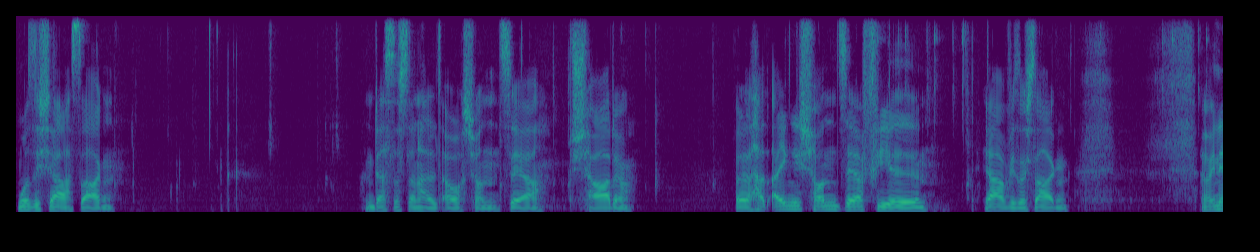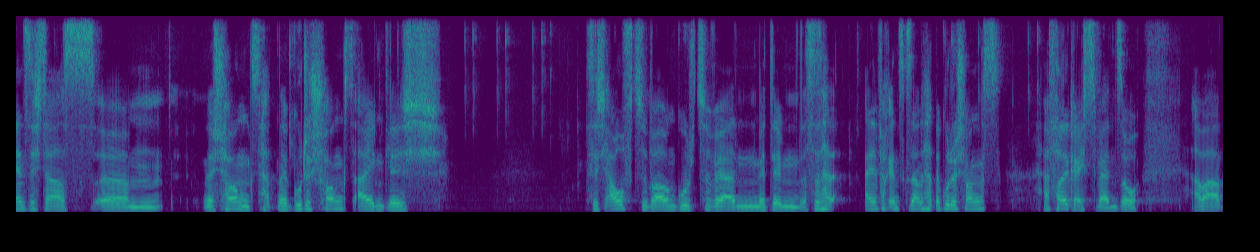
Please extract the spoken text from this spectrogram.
Muss ich ja sagen. Und das ist dann halt auch schon sehr schade. Weil er hat eigentlich schon sehr viel, ja, wie soll ich sagen, wie nennt sich das? Ähm, eine Chance, hat eine gute Chance eigentlich, sich aufzubauen, gut zu werden mit dem. Das ist halt einfach insgesamt hat eine gute Chance, erfolgreich zu werden, so. Aber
